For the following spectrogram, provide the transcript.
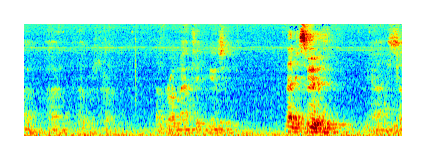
of, of, of romantic music. That'd be smooth. Yeah, so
